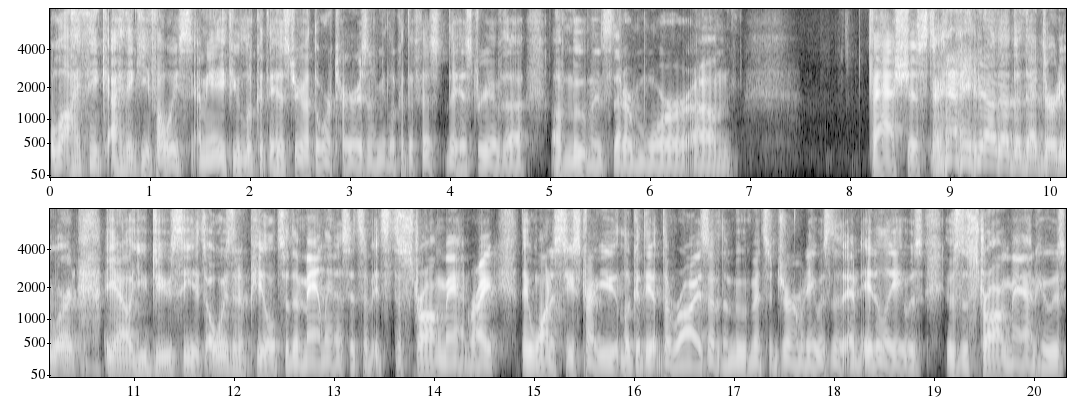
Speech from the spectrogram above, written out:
Well, I think I think you've always. I mean, if you look at the history of authoritarianism, you look at the the history of the of movements that are more um, fascist, you know, that, that, that, dirty word, you know, you do see it's always an appeal to the manliness. It's a, it's the strong man, right? They want to see strength. You look at the, the rise of the movements in Germany. It was the, Italy, it was, it was the strong man who was,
